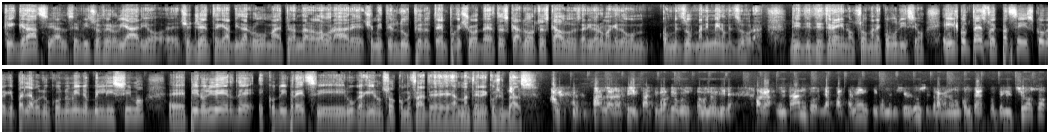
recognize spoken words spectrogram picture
che grazie al servizio ferroviario eh, c'è gente che abita a Roma e per andare a lavorare ci mette il doppio del tempo che ci ho da Ortescalo dove si arriva a Roma credo con, con mezz'ora, ma nemmeno mezz'ora di, di- di treno, insomma, è comodissimo. E il contesto è pazzesco perché parliamo di un condominio bellissimo, eh, pieno di verde e con dei prezzi, Luca, che io non so come fate a mantenere così bassi. Allora sì, infatti proprio questo volevo dire. Allora, intanto gli appartamenti, come dicevi tu, si trovano in un contesto delizioso,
